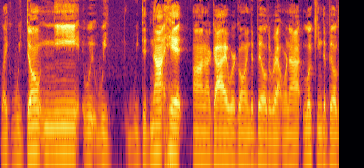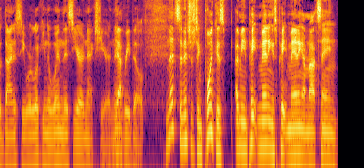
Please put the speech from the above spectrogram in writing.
Like we don't need we, we we did not hit on our guy. We're going to build around. We're not looking to build a dynasty. We're looking to win this year or next year and then Yeah. rebuild. And that's an interesting point because I mean Peyton Manning is Peyton Manning. I'm not saying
